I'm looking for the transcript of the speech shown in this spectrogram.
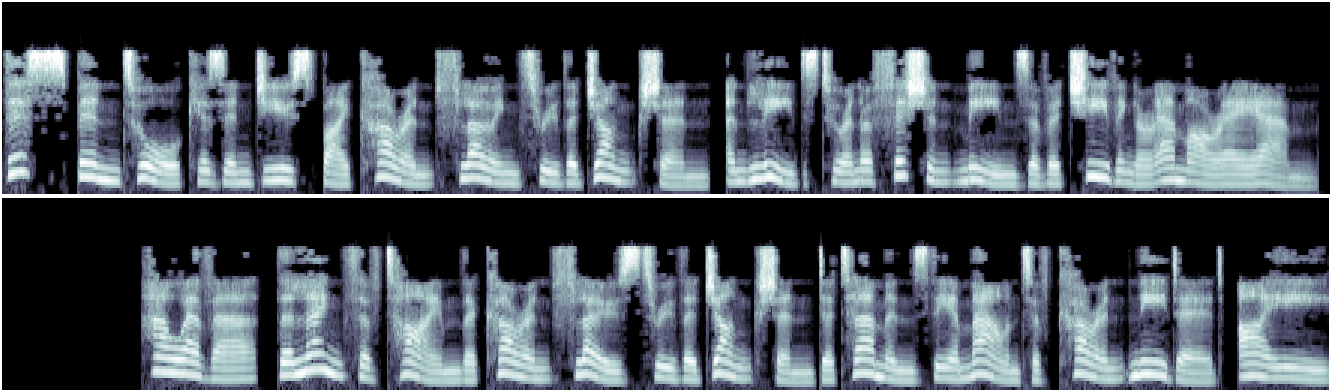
This spin torque is induced by current flowing through the junction, and leads to an efficient means of achieving a MRAM. However, the length of time the current flows through the junction determines the amount of current needed, i.e.,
